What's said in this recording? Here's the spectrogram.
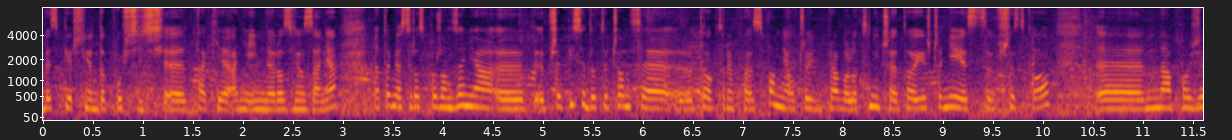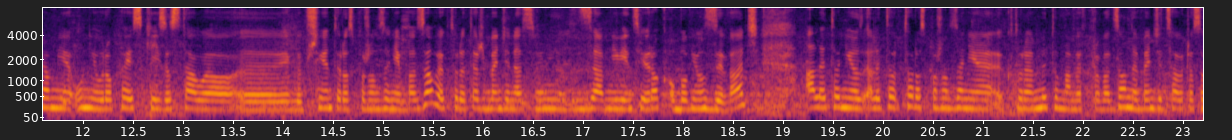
bezpiecznie dopuścić e, takie, a nie inne rozwiązania. Natomiast rozporządzenia, p- przepisy dotyczące e, to, o którym Pan wspomniał, czyli prawo lotnicze, to jeszcze nie jest wszystko. E, Na poziomie Unii Europejskiej zostało jakby przyjęte rozporządzenie bazowe, które też będzie nas za mniej więcej rok obowiązywać, ale to, nie, ale to, to rozporządzenie, które my tu mamy wprowadzone, będzie cały czas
